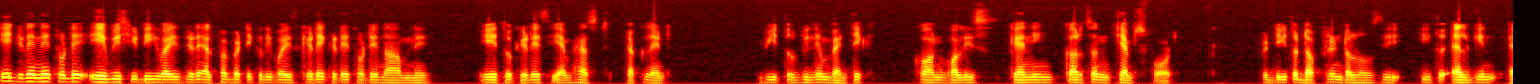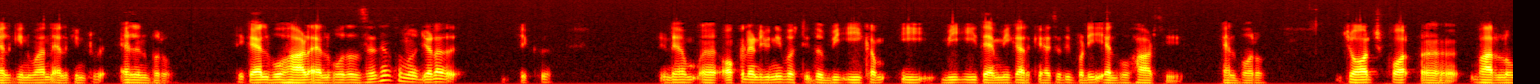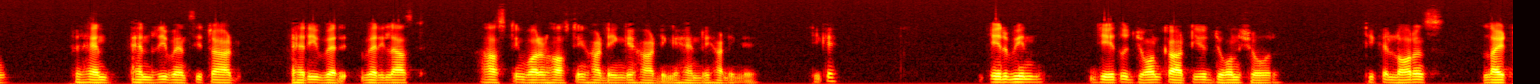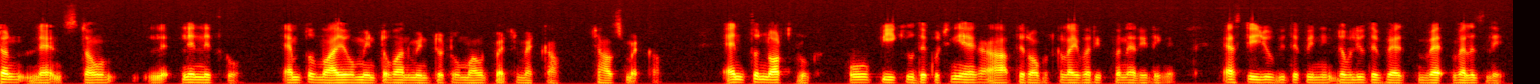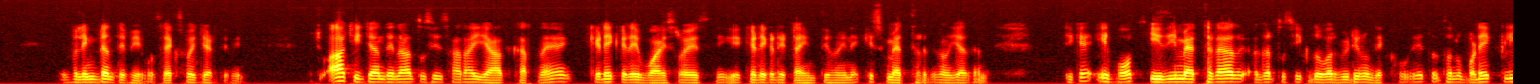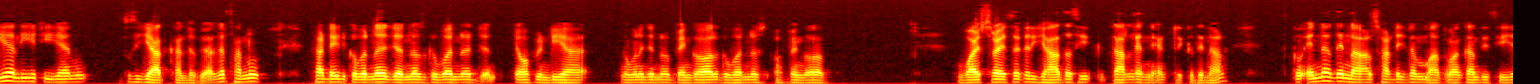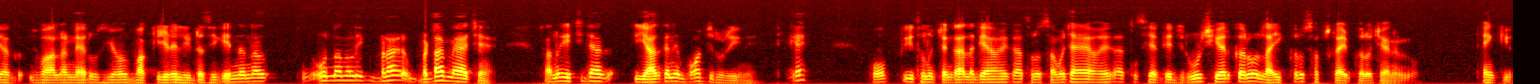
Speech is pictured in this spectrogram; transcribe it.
ਇਹ ਜਿਹੜੇ ਨੇ ਤੁਹਾਡੇ A, B, C, D wise ਜਿਹੜੇ ਅਲਫਾਬੈਟਿਕਲੀ ਵਾਈਜ਼ ਕਿਹੜੇ ਕਿਹੜੇ ਤੁਹਾਡੇ ਨਾਮ ਨੇ? A ਤੋਂ ਕਿਹੜੇ ਸੀ? ਐਮਹੈਸਟ ਐਪਲੈਂਟ B ਤੋਂ William Bentinck Cornwallis Canning Curzon Chelmsford ਫਿਰ D ਤੋਂ ਡਫਰਿਨ ਡਲਹੌਜ਼ੀ E ਤੋਂ ਐਲਗਿਨ ਐਲਗਿਨ 1 ਐਲਗਿਨ 2 ਐਲਨਬਰੋ ਠੀਕ ਹੈ ਐਲਬੋ ਹਾਰਡ ਐਲਬੋ ਦਾ ਦੱਸਿਆ ਸੀ ਤੁਹਾਨੂੰ ਜਿਹੜਾ ਇੱਕ ਜਿਹੜਾ ਆਕਲੈਂਡ ਯੂਨੀਵਰਸਿਟੀ ਤੋਂ ਬੀਈ ਕਮ ਈ ਬੀਈ ਤੇ ਐਮਈ ਕਰਕੇ ਆਇਆ ਸੀ, ਉਹਦੀ ਬੜੀ ਐਲਬੋ ਹਾਰਡ ਸੀ ਐਲਬੋਰੋ ਜਾਰਜ ਬਾਰਲੋ ਫਿਰ Henry Vansittart Harry very last Hastings Warren Hastings Hardinge Hardinge Henry Hardinge ਠੀਕ ਹੈ ਇਰਵਿਨ ਜੇ ਤੋਂ ਜੌਨ ਕਾਰਟੀਅਰ ਜੌਨ ਸ਼ੋਰ ਠੀਕ ਹੈ Lawrence Lytton Lansdowne Linlithgow M ਤੋਂ Mayo Minto 1 Minto 2 Mountbatten Metcalfe Charles Metcalfe N ਤੋਂ Northbrook ਉਹ ਪੀ ਕਿਊ ਤੇ ਕੁਝ ਨਹੀਂ ਹੈਗਾ ਆਰ ਤੇ ਰਾਬਰਟ ਕਲਾਈਵਰ ਰਿਪਨ ਹੈ ਰੀਡਿੰਗ ਹੈ ਐਸ ਤੇ ਕੋਈ ਡਬਲਯੂ ਤੇ ਵੈਲਸਲੇ ਵਲਿੰਗਟਨ ਤੇ ਫੇਮਸ ਐਕਸ ਵਾਈ ਜ਼ੈਡ ਤੇ ਵੀ। ਜੋ ਆ ਚੀਜ਼ਾਂ ਦੇ ਨਾਲ ਤੁਸੀਂ ਸਾਰਾ ਯਾਦ ਕਰਨਾ ਹੈ ਕਿਹੜੇ ਕਿਹੜੇ ਵਾਇਸ ਰੋਇਸ ਸੀਗੇ ਕਿਹੜੇ ਕਿਹੜੇ ਟਾਈਮ ਤੇ ਹੋਏ ਨੇ, ਕਿਸ ਮੈਥਡ ਦੇ ਨਾਲ ਯਾਦ ਕਰਨਾ। ਠੀਕ ਹੈ, ਇਹ ਬਹੁਤ ਈਜ਼ੀ ਮੈਥਡ ਹੈ ਅਗਰ ਤੁਸੀਂ ਇੱਕ ਦੋ ਵਾਰ ਵੀਡੀਓ ਨੂੰ ਦੇਖੋਗੇ, ਤਾਂ ਤੁਹਾਨੂੰ ਬੜੇ ਕਲੀਅਰਲੀ ਇਹ ਚੀਜ਼ਾਂ ਨੂੰ ਤੁਸੀਂ ਯਾਦ ਕਰ ਲਓਗੇ। ਅਗਰ ਤੁਹਾਨੂੰ ਸਾਡੇ governor general governor of India governor general Bengal governor of Bengal viceroys ਅਗਰ ਯਾਦ ਅਸੀਂ ਕਰ ਲੈਂਦੇ ਹਾਂ ਟ੍ਰਿਕ ਦੇ ਨਾਲ ਕੋ ਇਹਨਾਂ ਦੇ ਨਾਲ ਸਾਡੇ ਜਿਹੜਾ ਮਹਾਤਮਾ ਗਾਂਧੀ ਸੀ ਜਾਂ ਜਵਾਹਰ ਲਾਲ ਨਹਿਰੂ ਸੀ ਔਰ ਬਾਕੀ ਜਿਹੜੇ ਲੀਡਰ ਸੀਗੇ, ਇਹਨਾਂ ਨਾਲ, ਉਹਨਾਂ ਨਾਲ ਇੱਕ ਬੜਾ, ਵੱਡਾ ਮੈਚ ਹੈ। ਸਾਨੂੰ ਇਹ ਚੀਜ਼ਾਂ ਯਾਦ ਕਰਨੀਆਂ ਬਹੁਤ ਜ਼ਰੂਰੀ ਨੇ, ਠੀਕ ਹੈ? ਹੋਪ ਵੀ ਤੁਹਾਨੂੰ ਚੰਗਾ ਲੱਗਿਆ ਹੋਵੇਗਾ, ਤੁਹਾਨੂੰ ਸਮਝ ਆਇਆ ਹੋਵੇਗਾ। ਤੁਸੀਂ ਅੱਗੇ ਜਰੂਰ ਸ਼ੇਅਰ ਕਰੋ ਲਾਈਕ ਕਰੋ ਸਬਸਕ੍ਰਾਈਬ ਕਰੋ ਚੈਨਲ ਨੂੰ। Thank you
